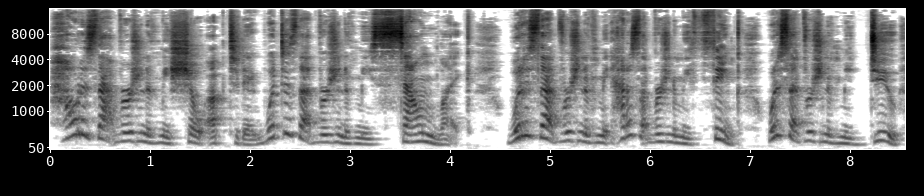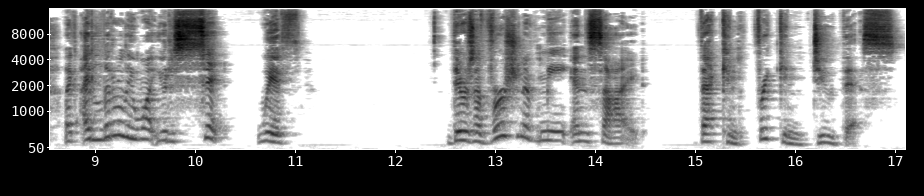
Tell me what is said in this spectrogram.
How does that version of me show up today? What does that version of me sound like? What is that version of me? How does that version of me think? What does that version of me do? Like, I literally want you to sit with there's a version of me inside that can freaking do this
